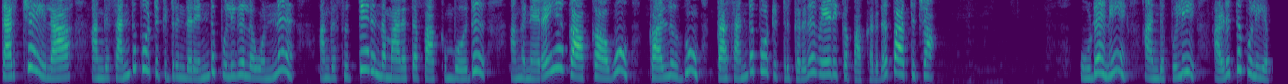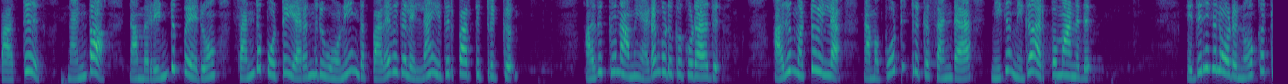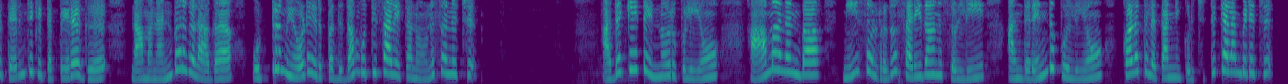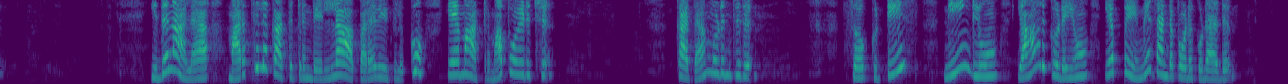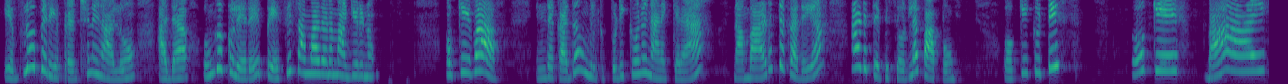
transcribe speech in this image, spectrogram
தற்செயலா அங்க சண்டை போட்டுக்கிட்டு இருந்த ரெண்டு புலிகள்ல ஒண்ணு அங்க சுத்தி இருந்த மரத்தை பார்க்கும்போது அங்க நிறைய காக்காவும் கழுகும் தான் சண்டை போட்டுட்டு இருக்கிறத வேடிக்கை பார்க்கறத பார்த்துச்சான் உடனே அந்த புலி அடுத்த புலிய பார்த்து நண்பா நம்ம ரெண்டு பேரும் சண்டை போட்டு இறந்துடுவோன்னு இந்த பறவைகள் எல்லாம் எதிர்பார்த்துட்டு இருக்கு. அதுக்கு நாம இடம் கொடுக்க கூடாது. அது மட்டும் இல்ல நம்ம போட்டுட்டு இருக்க சண்டை மிக மிக அற்பமானது. எதிரிகளோட நோக்கத்தை தெரிஞ்சுக்கிட்ட பிறகு நாம நண்பர்களாக ஒற்றுமையோட இருப்பதுதான் புத்திசாலித்தனம்னு சொன்னுச்சு. அதை கேட்ட இன்னொரு புலியும் ஆமா நண்பா நீ சொல்றதும் சரிதான்னு சொல்லி அந்த ரெண்டு புலியும் குளத்துல தண்ணி குடிச்சிட்டு கிளம்பிடுச்சு. இதனால மரத்துல காத்துட்டு இருந்த எல்லா பறவைகளுக்கும் ஏமாற்றமா போயிடுச்சு. கதை முடிஞ்சுது. சோ குட்டீஸ் நீங்களும் யாரு கூடயும் எப்பயுமே சண்டை போடக்கூடாது. எவ்வளோ பெரிய பிரச்சனைனாலும் அத உங்களுக்குள்ளேயே பேசி சமாதானமாகிடணும் ஓகேவா இந்த கதை உங்களுக்கு பிடிக்கும்னு நினைக்கிறேன். நம்ம அடுத்த கதையை அடுத்த எபிசோட்ல பார்ப்போம். ஓகே குட்டீஸ்? Okay bye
